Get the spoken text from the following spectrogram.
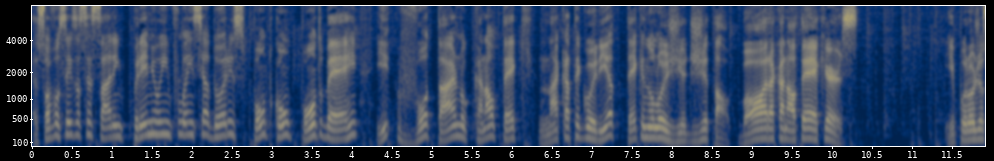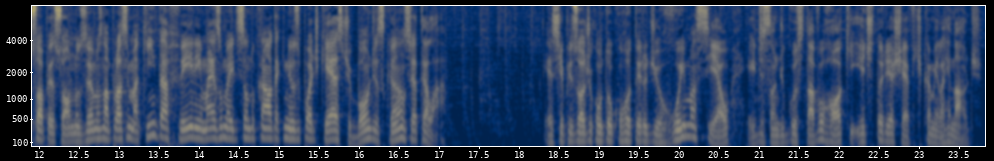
É só vocês acessarem prêmioinfluenciadores.com.br e votar no Canal Tech na categoria Tecnologia Digital. Bora, Canal Techers! E por hoje é só, pessoal. Nos vemos na próxima quinta-feira em mais uma edição do Canal Tech News Podcast. Bom descanso e até lá. Este episódio contou com o roteiro de Rui Maciel, edição de Gustavo Roque e editoria-chefe de Camila Rinaldi.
